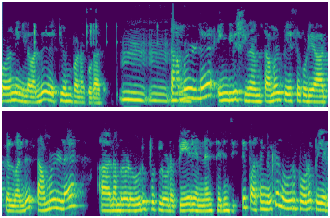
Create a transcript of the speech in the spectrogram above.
குழந்தைங்களை வந்து டியூன் பண்ணக்கூடாது. தமிழ்ல இங்கிலீஷ்ல நம்ம தமிழ் பேசக்கூடிய ஆட்கள் வந்து தமிழ்ல நம்மளோட உறுப்புகளோட பேர் என்னன்னு தெரிஞ்சுக்கிட்டு பசங்களுக்கு அந்த உறுப்போட பேர்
